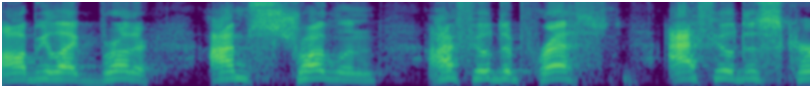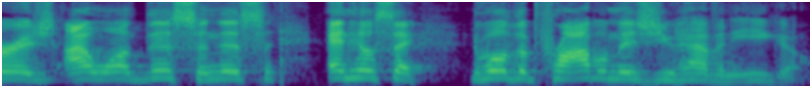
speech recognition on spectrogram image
I'll be like, brother, I'm struggling. I feel depressed. I feel discouraged. I want this and this. And he'll say, well, the problem is you have an ego.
